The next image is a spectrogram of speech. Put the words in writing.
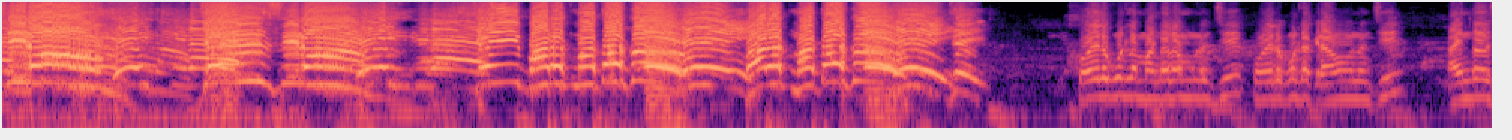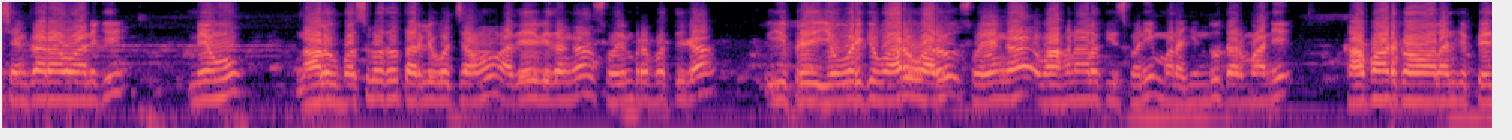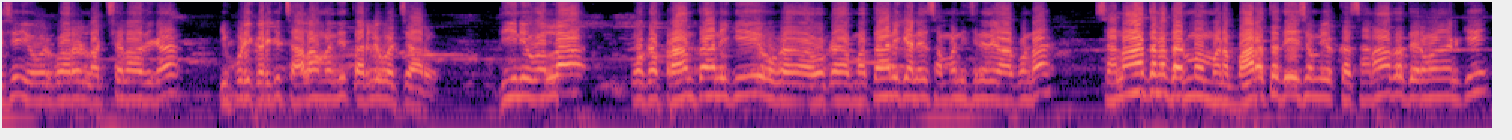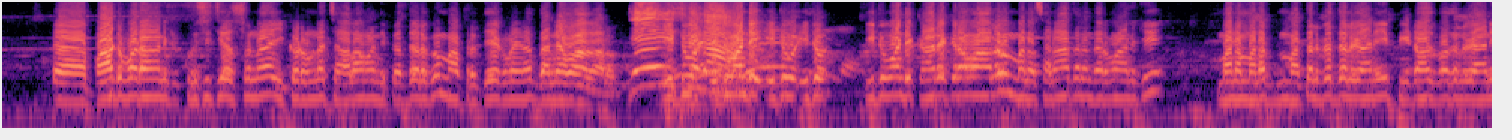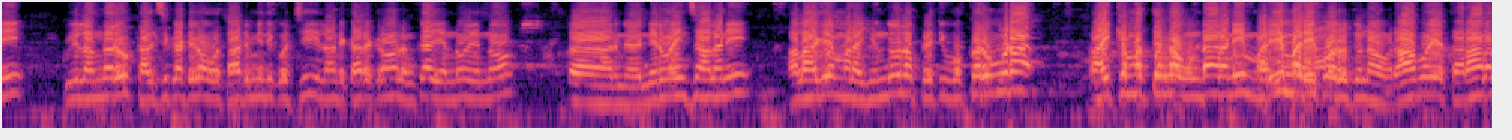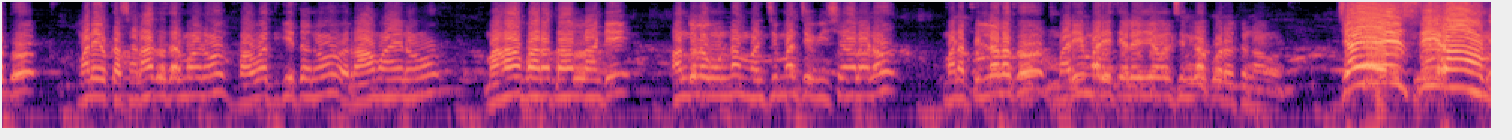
శ్రీరామ్ జై శ్రీరామ్ జై భారత్ మాతాకు భారత్ మాతాకు జై కోయలకుంట్ల మండలం నుంచి కోయలకుంట్ల గ్రామం నుంచి ఐందవ శంకారావానికి మేము నాలుగు బస్సులతో తరలి వచ్చాము అదేవిధంగా స్వయం ప్రపత్తిగా ఈ ఎవరికి వారు వారు స్వయంగా వాహనాలు తీసుకొని మన హిందూ ధర్మాన్ని కాపాడుకోవాలని చెప్పేసి ఎవరికి వారు లక్షలాదిగా ఇప్పుడు ఇక్కడికి చాలామంది తరలి వచ్చారు దీనివల్ల ఒక ప్రాంతానికి ఒక ఒక మతానికి అనేది సంబంధించినది కాకుండా సనాతన ధర్మం మన భారతదేశం యొక్క సనాతన ధర్మానికి పాటుపడడానికి కృషి చేస్తున్న ఇక్కడ ఉన్న చాలా మంది పెద్దలకు మా ప్రత్యేకమైన ధన్యవాదాలు. ఇటు ఇటువంటి ఇటు ఇటు ఇటువంటి కార్యక్రమాలు మన సనాతన ధర్మానికి మన మన మతల పెద్దలు కానీ పీఠాధిపతులు కానీ వీళ్ళందరూ కలిసికట్టుగా ఒక తాటి మీదకి వచ్చి ఇలాంటి కార్యక్రమాలు ఇంకా ఎన్నో ఎన్నో నిర్వహించాలని అలాగే మన హిందువుల ప్రతి ఒక్కరు కూడా ఐకమత్యంగా ఉండాలని మరీ మరీ కోరుతున్నాం. రాబోయే తరాలకు మన యొక్క సనాతన ధర్మను భగవద్గీతను రామాయణము మహాభారతాలు లాంటి అందులో ఉన్న మంచి మంచి విషయాలను మన పిల్లలకు మరీ మరీ తెలియజేయవలసిందిగా కోరుతున్నాము. జై శ్రీరామ్!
